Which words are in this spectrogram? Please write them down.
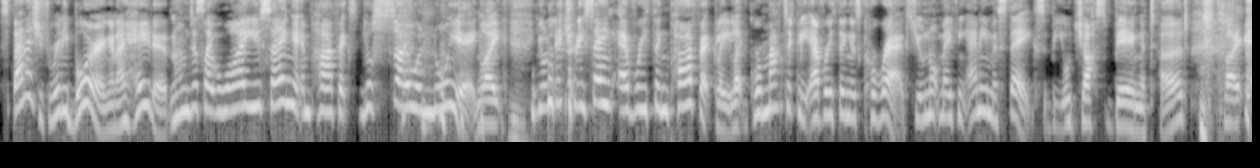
Spanish is really boring, and I hate it." And I'm just like, "Why are you saying it in perfect? You're so annoying. like, you're literally saying everything perfectly. Like, grammatically, everything is correct. You're not making any mistakes, but you're just being a turd. Like,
